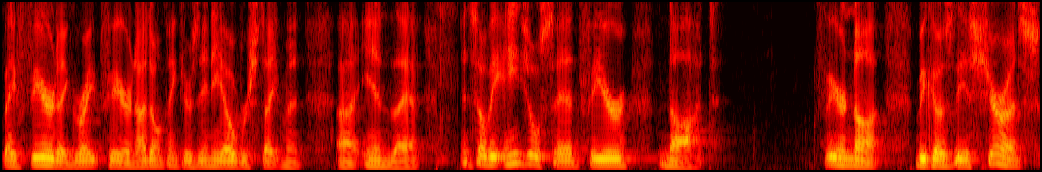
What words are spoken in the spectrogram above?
They feared a great fear, and I don't think there's any overstatement uh, in that. And so the angel said, Fear not. Fear not, because the assurance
